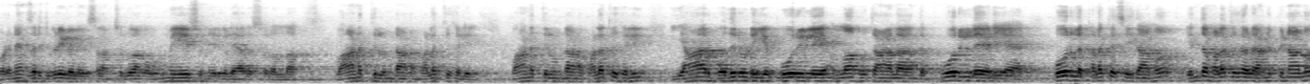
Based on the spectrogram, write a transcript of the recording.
உடனே ஹசரத் ஜிப்ரீல் அலைஹிஸ்ஸலாம் சொல்லுவாங்க உண்மையே சொன்னீர்கள் யார் சொல்லலாம் வானத்தில் உண்டான மலக்குகளில் வானத்தில் உண்டான மலக்குகளில் யார் பதிலுடைய போரிலே அல்லாஹு தாலா அந்த போரிலுடைய போரில் கலக்க செய்தானோ எந்த மலக்குகளை அனுப்பினானோ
